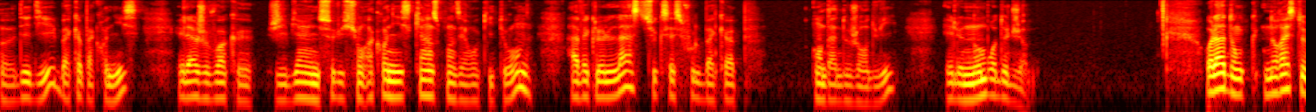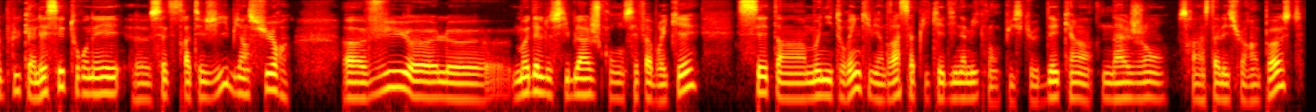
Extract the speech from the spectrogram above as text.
euh, dédié, Backup Acronis. Et là, je vois que j'ai bien une solution Acronis 15.0 qui tourne avec le Last Successful Backup en date d'aujourd'hui et le nombre de jobs. Voilà, donc ne reste plus qu'à laisser tourner euh, cette stratégie. Bien sûr, euh, vu euh, le modèle de ciblage qu'on s'est fabriqué, c'est un monitoring qui viendra s'appliquer dynamiquement, puisque dès qu'un agent sera installé sur un poste,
